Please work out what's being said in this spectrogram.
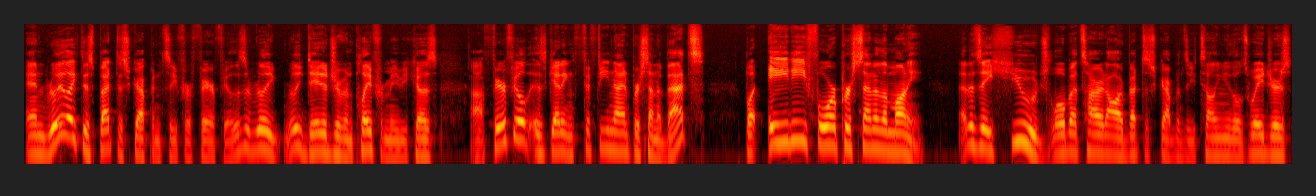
And really like this bet discrepancy for Fairfield. This is a really, really data driven play for me because uh, Fairfield is getting 59% of bets, but 84% of the money. That is a huge low bets higher dollar bet discrepancy, telling you those wagers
